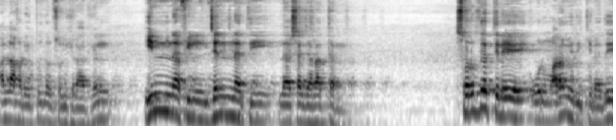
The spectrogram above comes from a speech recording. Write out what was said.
அல்லாஹுடைய தூதர் சொல்கிறார்கள் இன்ன ஃபில் ஜென்னதி ல ஷஜரத்தன். சொர்க்கத்திலே ஒரு மரம் இருக்கிறது.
